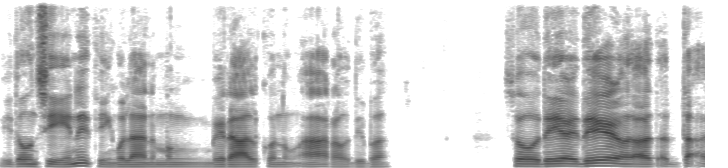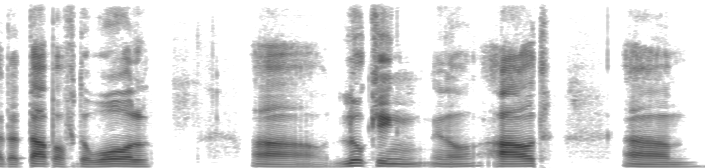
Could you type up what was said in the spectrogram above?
you don't see anything. Wala namang Meralco nung araw, di ba? So they are there at, at, the top of the wall, uh, looking, you know, out, um,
